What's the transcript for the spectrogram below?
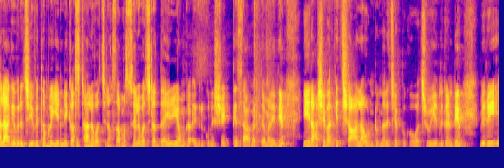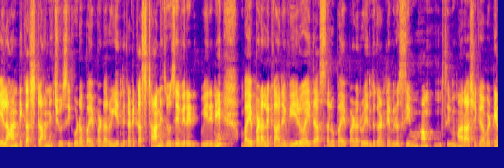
అలాగే వీరి జీవితంలో ఎన్ని కష్టాలు వచ్చినా సమస్యలు వచ్చినా ధైర్యంగా ఎదుర్కొనే శక్తి సామర్థ్యం అనేది ఈ రాశి వారికి చాలా ఉంటుందని చెప్పుకోవచ్చు. ఎందుకంటే వీరు ఎలాంటి కష్టాన్ని చూసి కూడా భయపడరు. ఎందుకంటే కష్టాన్ని చూసి వీరి వీరిని భయపడాలి కానీ వీరు అయితే అస్సలు భయపడరు. ఎందుకంటే వీరు సింహం సింహ రాశి కాబట్టి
